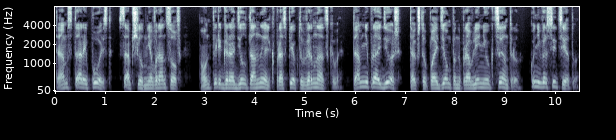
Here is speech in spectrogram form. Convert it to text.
«Там старый поезд», – сообщил мне Воронцов. Он перегородил тоннель к проспекту Вернадского. Там не пройдешь, так что пойдем по направлению к центру, к университету.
